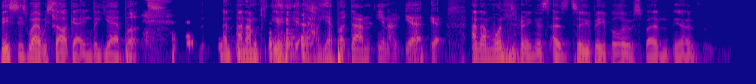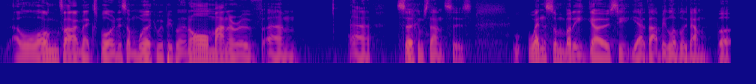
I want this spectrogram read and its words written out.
This is where we start getting the yeah buts. And, and I'm yeah, oh yeah, but Dan, you know, yeah, yeah. And I'm wondering, as as two people who have spent, you know, a long time exploring this and working with people in all manner of um, uh, circumstances, when somebody goes, yeah, that'd be lovely, Dan, but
